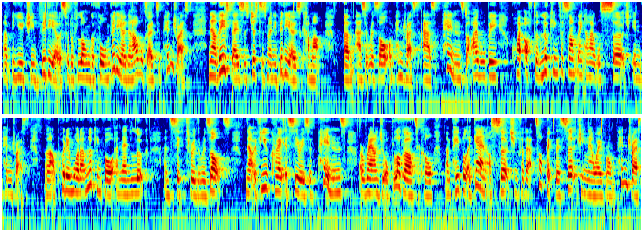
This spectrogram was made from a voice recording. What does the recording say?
um, a YouTube video, a sort of longer form video, then I will go to Pinterest. Now, these days, there's just as many videos come up um, as a result on Pinterest as pins, but I will be quite often looking for something and I will search in Pinterest and I'll put in what I'm looking for and then look and sift through the results. Now, if you create a series of pins around your blog article and people again are searching for that topic, they're searching now over on Pinterest,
